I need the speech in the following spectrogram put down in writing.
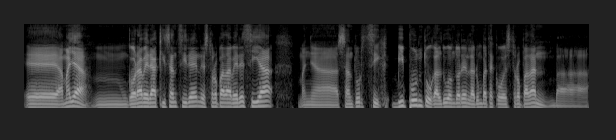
eh, Amaia, mm, gora berak izan ziren estropada berezia, baina Santurtzik bi puntu galdu ondoren larun bateko estropadan, ba,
